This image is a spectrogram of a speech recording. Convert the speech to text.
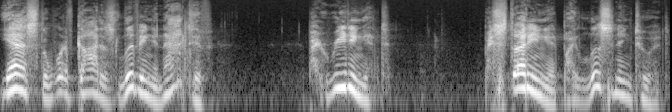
Yes, the Word of God is living and active by reading it, by studying it, by listening to it.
